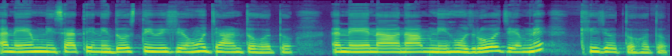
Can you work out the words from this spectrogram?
અને એમની સાથેની દોસ્તી વિશે હું જાણતો હતો અને એના નામની હું રોજ એમને ખીજવતો હતો.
